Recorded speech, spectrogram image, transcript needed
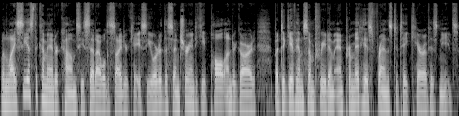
When Lysias the commander comes, he said, I will decide your case. He ordered the centurion to keep Paul under guard, but to give him some freedom and permit his friends to take care of his needs.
